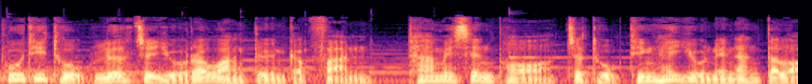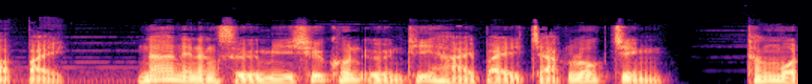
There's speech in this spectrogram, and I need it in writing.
ผู้ที่ถูกเลือกจะอยู่ระหว่างตื่นกับฝัน ถ้าไม่เส้นพอจะถูกทิ้งให้อยู่ในนั้นตลอดไป หน้าในหนังสือมีชื่อคนอื่นที่หายไปจากโลกจริง ทั้งหมด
